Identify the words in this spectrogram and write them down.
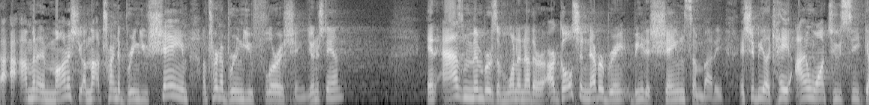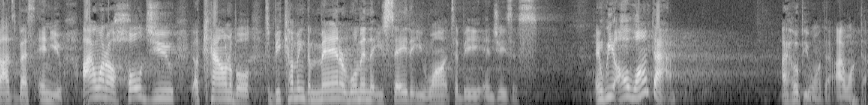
I, am going to admonish you. I'm not trying to bring you shame, I'm trying to bring you flourishing. Do you understand? And as members of one another, our goal should never be to shame somebody. It should be like, hey, I want to see God's best in you. I want to hold you accountable to becoming the man or woman that you say that you want to be in Jesus. And we all want that. I hope you want that. I want that.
